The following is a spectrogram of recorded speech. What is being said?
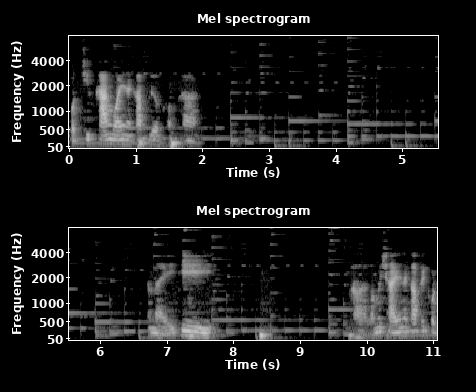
กดชิปค้างไว้นะครับ เลือกของข้างอันไหนที่ เราไม่ใช้นะครับ ให้กด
